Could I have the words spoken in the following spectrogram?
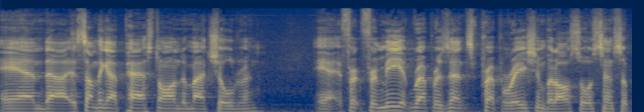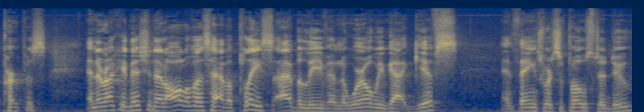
And uh, it's something I passed on to my children. And for, for me, it represents preparation, but also a sense of purpose and the recognition that all of us have a place, I believe, in the world. We've got gifts and things we're supposed to do.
